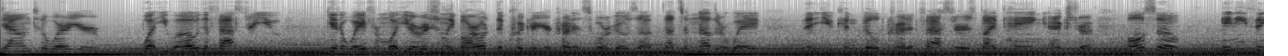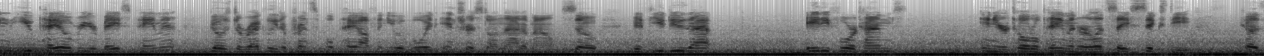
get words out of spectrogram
down to where you're what you owe, the faster you get away from what you originally borrowed, the quicker your credit score goes up. That's another way that you can build credit faster is by paying extra. Also, anything that you pay over your base payment goes directly to principal payoff and you avoid interest on that amount. So if you do that 84 times in your total payment, or let's say 60, because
